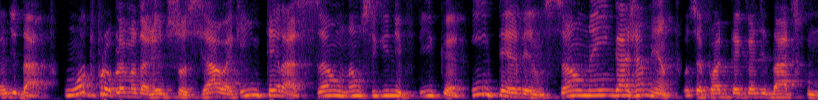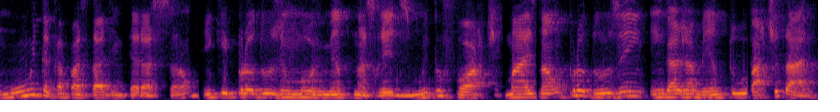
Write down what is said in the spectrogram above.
candidato. Um outro problema da rede social é que interação não significa intervenção nem engajamento. Você pode ter candidatos com muita capacidade de interação e que produzem um movimento nas redes muito forte, mas não produzem engajamento partidário.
